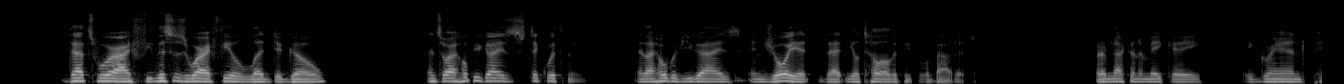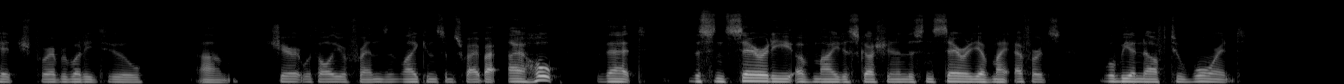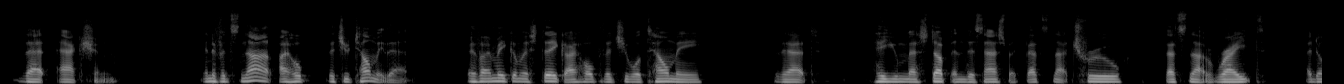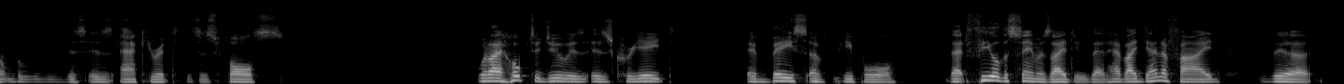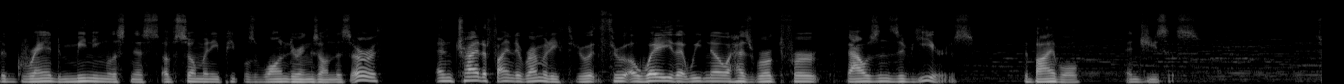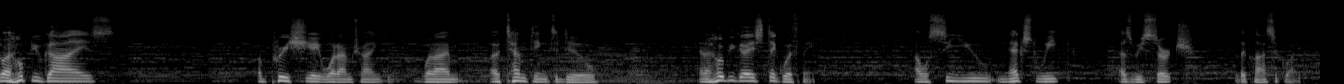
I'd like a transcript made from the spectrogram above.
that's where I feel this is where I feel led to go. And so I hope you guys stick with me. And I hope if you guys enjoy it, that you'll tell other people about it. But I'm not going to make a, a grand pitch for everybody to um, share it with all your friends and like and subscribe. I, I hope that the sincerity of my discussion and the sincerity of my efforts will be enough to warrant that action. And if it's not, I hope that you tell me that. If I make a mistake, I hope that you will tell me that, hey, you messed up in this aspect. That's not true. That's not right. I don't believe this is accurate. This is false. What I hope to do is is create a base of people that feel the same as I do, that have identified the the grand meaninglessness of so many people's wanderings on this earth and try to find a remedy through it through a way that we know has worked for thousands of years the Bible and Jesus. So I hope you guys appreciate what I'm trying to what I'm attempting to do and I hope you guys stick with me. I will see you next week as we search for the classic life.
